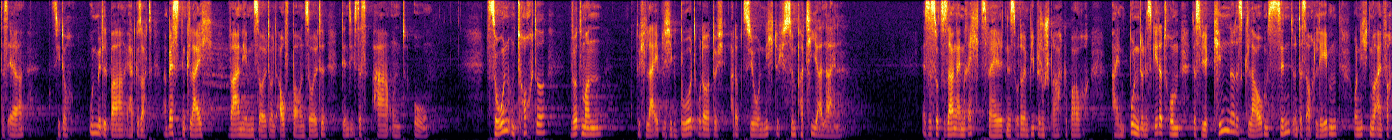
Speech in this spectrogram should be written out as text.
dass er sie doch unmittelbar, er hat gesagt, am besten gleich wahrnehmen sollte und aufbauen sollte, denn sie ist das A und O. Sohn und Tochter wird man durch leibliche Geburt oder durch Adoption, nicht durch Sympathie alleine. Es ist sozusagen ein Rechtsverhältnis oder im biblischen Sprachgebrauch ein Bund. Und es geht darum, dass wir Kinder des Glaubens sind und das auch leben und nicht nur einfach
